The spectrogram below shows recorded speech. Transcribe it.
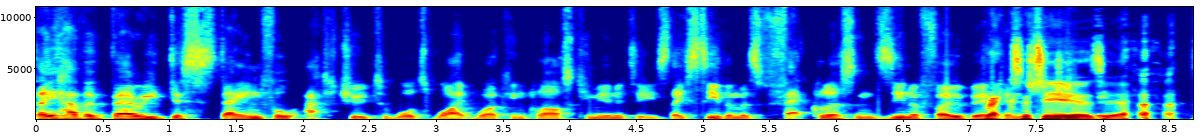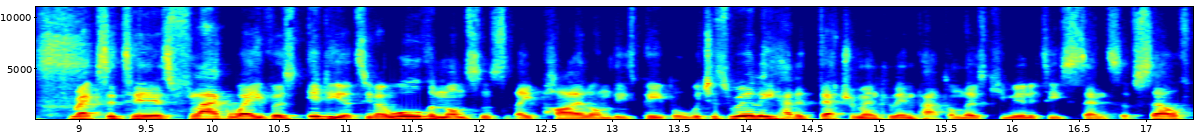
they have a very disdainful attitude towards white working class communities. They see them as feckless and xenophobic. Brexiteers, and yeah. Brexiteers, flag wavers, idiots, you know, all the nonsense that they pile on these people, which has really had a detrimental impact on those communities' sense of self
